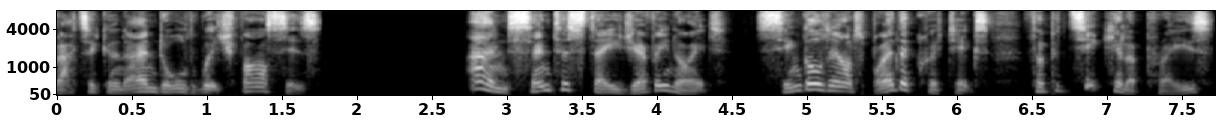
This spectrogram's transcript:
Rattigan, and Aldwych farces, and centre stage every night, singled out by the critics for particular praise,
